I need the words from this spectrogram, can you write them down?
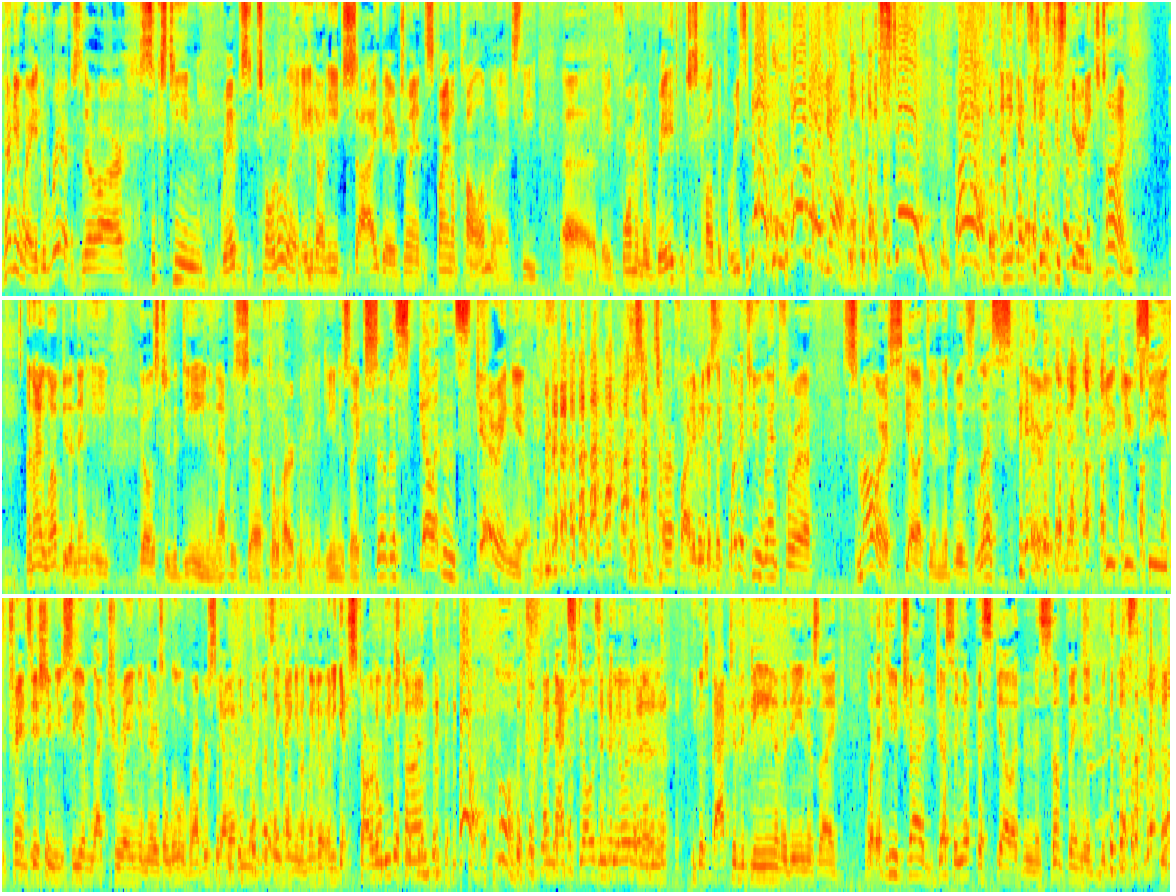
Anyway, the ribs. There are 16 ribs total, uh, eight on each side. They are joined at the spinal column. Uh, it's the uh, they form in a ridge, which is called the parietum. Ah! Oh my God! Scared! Ah! And he gets just as scared each time. And I loved it. And then he goes to the dean, and that was uh, Phil Hartman. And the dean is like, "So the skeleton's scaring you?" Like, yes, I'm terrified it. He goes like, "What if you went for a smaller skeleton that was less scary?" And then you, you see the transition. You see him lecturing, and there's a little rubber skeleton that you see hanging in the window, and he gets startled each time. Oh, oh. And that still isn't good. And then the, he goes back to the dean, and the dean is like, "What if you tried dressing up the skeleton as something that was less threatening?"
